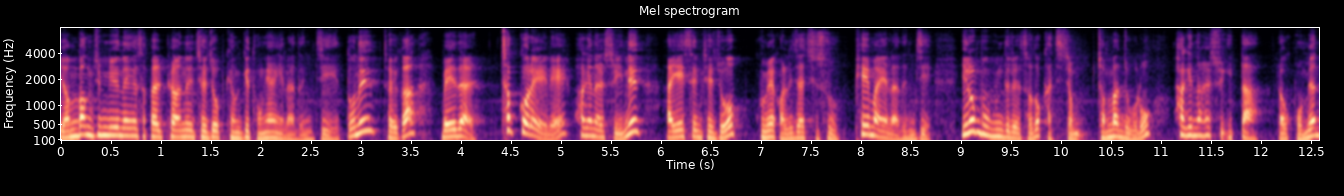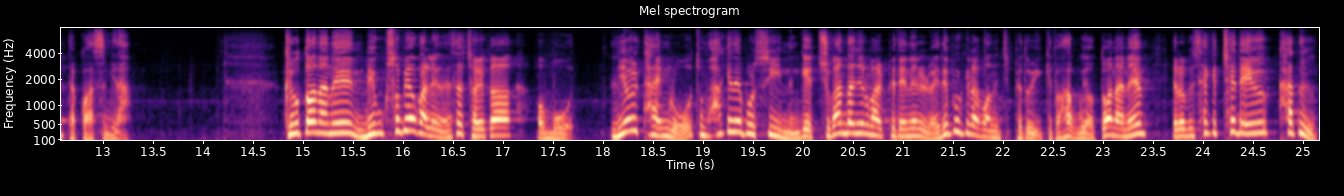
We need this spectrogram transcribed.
연방준비은행에서 발표하는 제조업 경기 동향이라든지 또는 저희가 매달 첫 거래일에 확인할 수 있는 ISM 제조업 구매 관리자 지수 PMI라든지 이런 부분들에서도 같이 좀, 전반적으로 확인을 할 수 있다라고 보면 될 것 같습니다. 그리고 또 하나는 미국 소비와 관련해서 저희가 어 뭐 리얼타임으로 좀 확인해 볼 수 있는 게 주간 단위로 발표되는 레드북이라고 하는 지표도 있기도 하고요. 또 하나는 여러분 세계 최대의 카드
